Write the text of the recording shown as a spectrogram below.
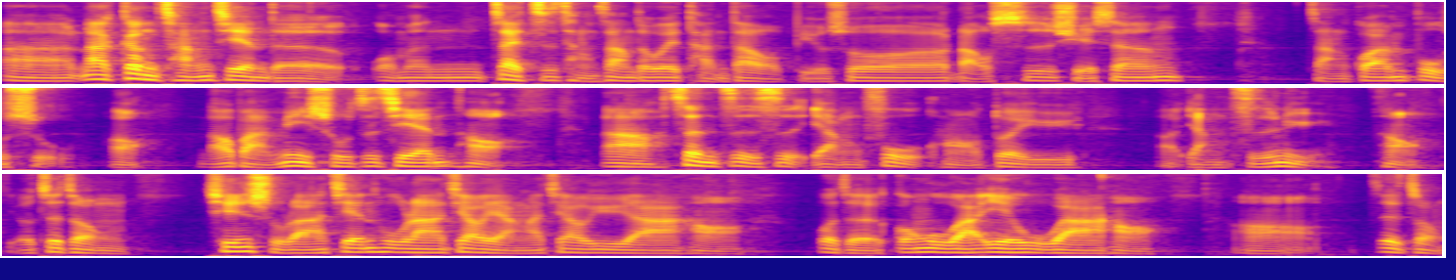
呃，那更常见的，我们在职场上都会谈到，比如说老师、学生、长官、部属、哦，老板、秘书之间，哈，那甚至是养父，哈，对于养子女，哈，有这种亲属啦、监护啦、教养啊、教育啊，哈，或者公务啊、业务啊，哈，啊，这种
